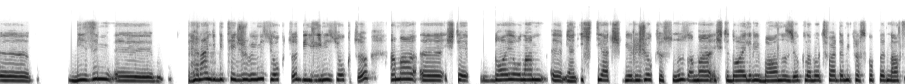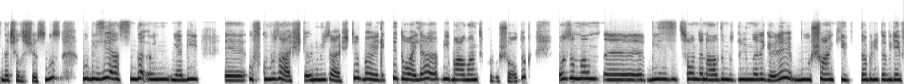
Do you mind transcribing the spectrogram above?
e, bizim e, herhangi bir tecrübemiz yoktu, bilgimiz yoktu. Ama e, işte doğaya olan e, yani ihtiyaç, biyoloji okuyorsunuz ama işte doğayla bir bağınız yok. Laboratuvarda mikroskopların altında çalışıyorsunuz. Bu bizi aslında ön, ya bir e, ufkumuzu açtı, önümüzü açtı. Böylelikle doğayla bir bağlantı kurmuş olduk. O zaman e, biz sonradan aldığımız duyumlara göre bu şu anki WWF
